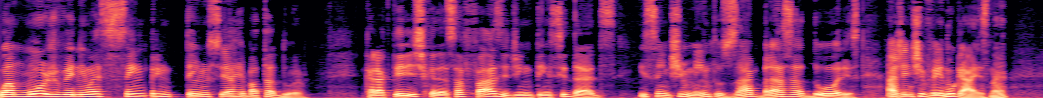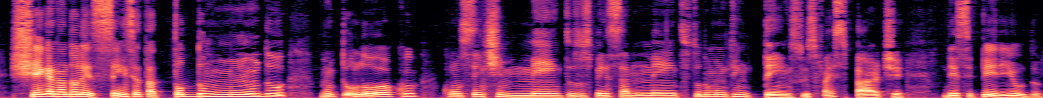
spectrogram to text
O amor juvenil é sempre intenso e arrebatador. Característica dessa fase de intensidades e sentimentos abrasadores. A gente vê no gás, né? Chega na adolescência, tá todo mundo muito louco, com os sentimentos, os pensamentos, tudo muito intenso. Isso faz parte desse período.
